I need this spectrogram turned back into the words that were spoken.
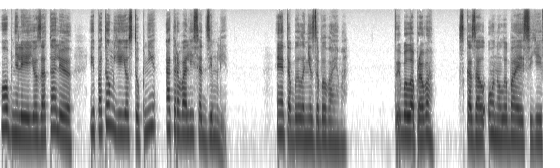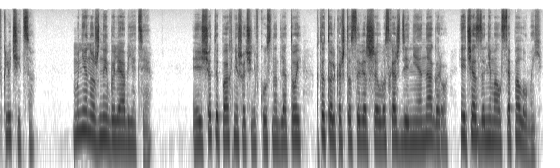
обняли ее за талию, и потом ее ступни оторвались от земли. Это было незабываемо. «Ты была права», — сказал он, улыбаясь ей в ключицу. «Мне нужны были объятия. И еще ты пахнешь очень вкусно для той, кто только что совершил восхождение на гору и час занимался поломой».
